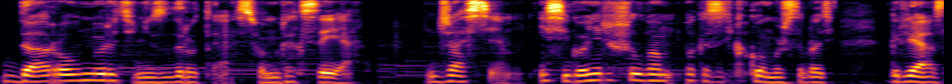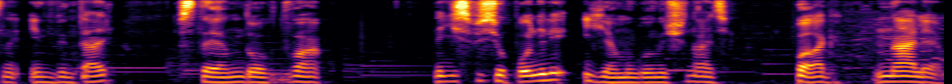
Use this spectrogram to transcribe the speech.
Здорово, мурти, не задрута, с вами как я, Джасси, и сегодня решил вам показать, какой можно собрать грязный инвентарь в Standoff 2. Надеюсь, вы все поняли, и я могу начинать. Погнали!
